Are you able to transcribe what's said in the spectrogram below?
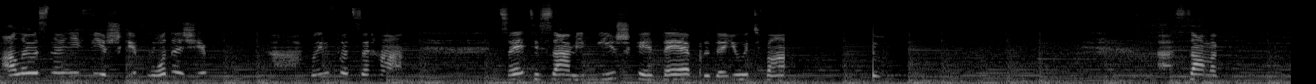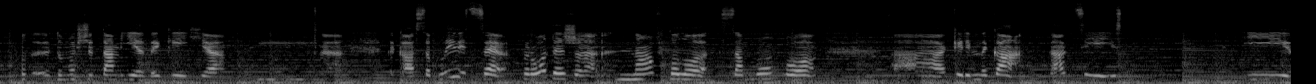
Але основні фішки продажів в інфоциган це ті самі фішки, де продають вам саме тому, що там є такий. Така особливість це продаж навколо самого а, керівника так, цієї і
